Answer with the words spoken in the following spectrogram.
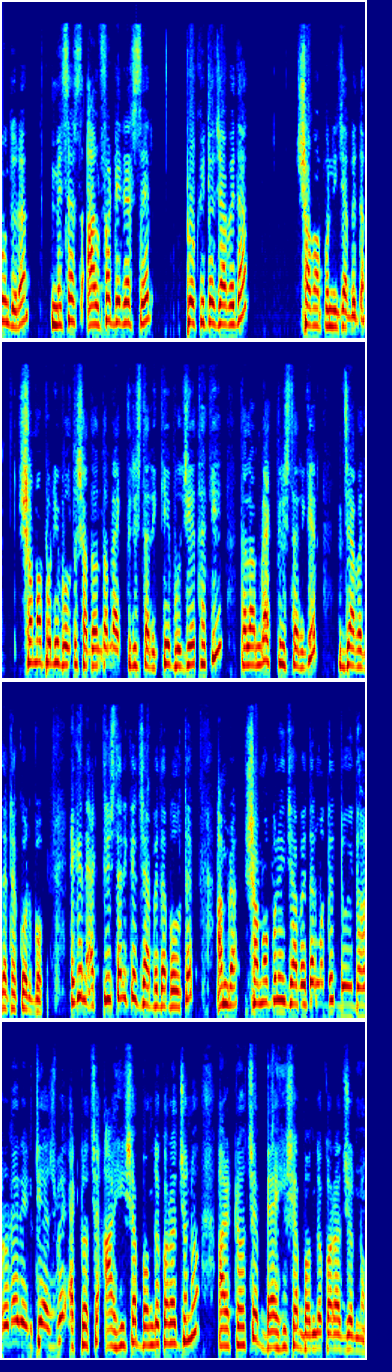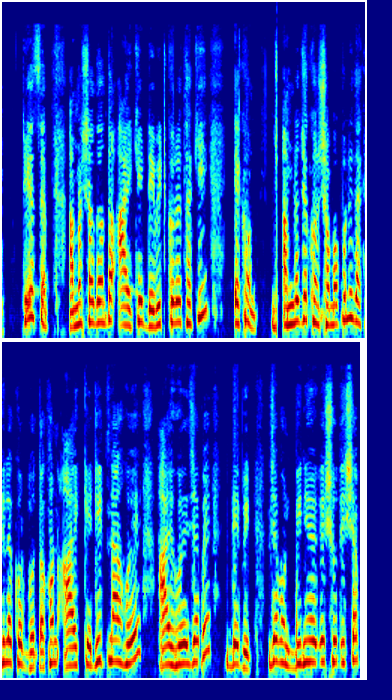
বন্ধুরা, মেসার্স আলফা ট্রেডার্স এর প্রকৃত জাবেদা সমাপনী জাবেদা। সমাপনী বলতে সাধারণত আমরা একত্রিশ তারিখকে বুঝিয়ে থাকি, তাহলে আমরা একত্রিশ তারিখের জাবেদাটা করব। এখানে একত্রিশ তারিখের জাবেদা বলতে আমরা সমাপনী জাবেদার মধ্যে দুই ধরনের এন্ট্রি আসবে, একটা হচ্ছে আয় হিসাব বন্ধ করার জন্য, আর একটা হচ্ছে ব্যয় হিসাব বন্ধ করার জন্য। ঠিক আছে? আমরা সাধারণত আয়কে ডেবিট করে থাকি। এখন আমরা যখন সমাপনী দাখিলা করব, তখন আয় ক্রেডিট না হয়ে আয় হয়ে যাবে ডেবিট যেমন বিনিয়োগের সুদ হিসাব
